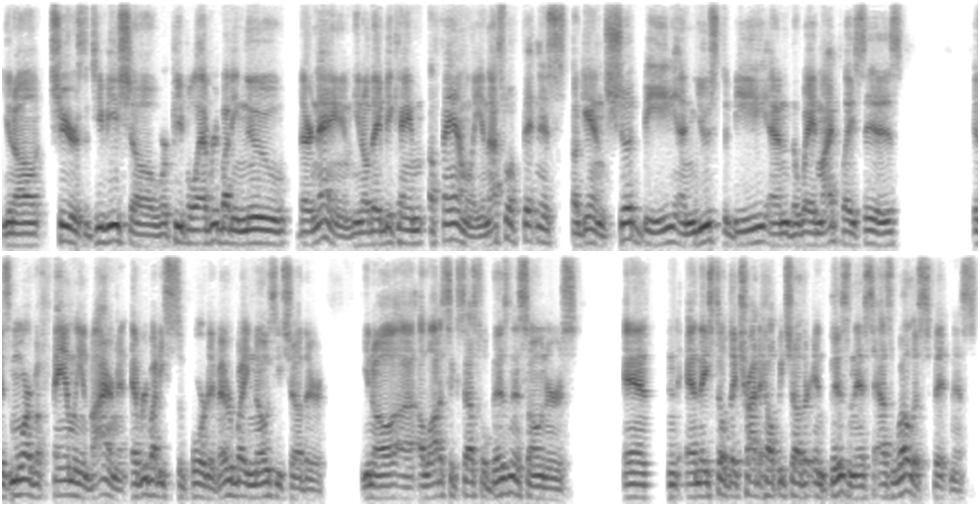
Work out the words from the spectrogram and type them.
you know cheers the tv show where people everybody knew their name you know they became a family. And that's what fitness again should be and used to be. And the way my place is is more of a family environment. Everybody's supportive. Everybody knows each other. You know a, a, lot of successful business owners and and they still they try to help each other in business as well as fitness.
